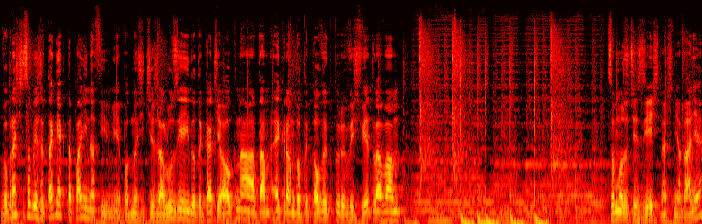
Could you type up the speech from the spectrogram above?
Wyobraźcie sobie, że tak jak ta pani na filmie, podnosicie żaluzję i dotykacie okna, a tam ekran dotykowy, który wyświetla Wam, co możecie zjeść na śniadanie?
